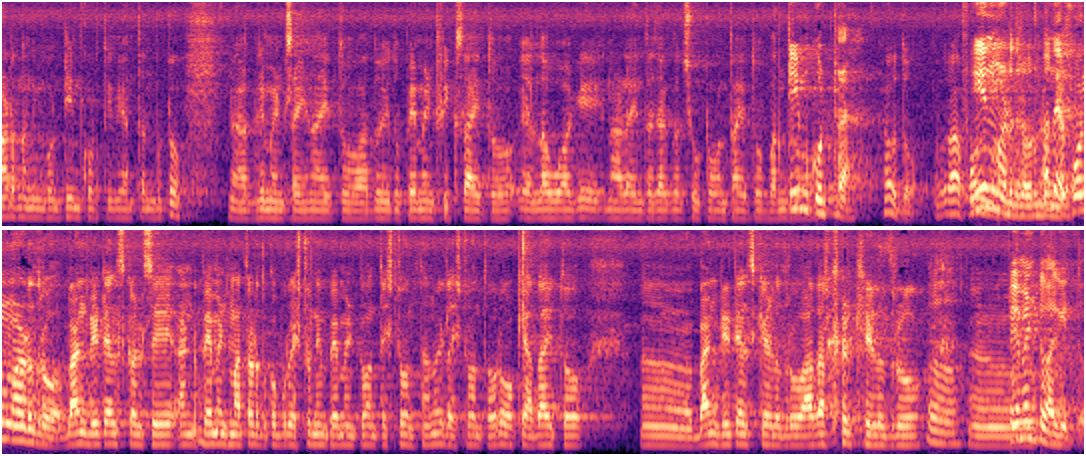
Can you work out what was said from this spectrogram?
ಮಾಡೋದು ನಾನು ನಿಮ್ಗೊಂದು ಟೀಮ್ ಕೊಡ್ತೀವಿ ಅಂತಂದ್ಬಿಟ್ಟು ಅಗ್ರಿಮೆಂಟ್ ಸೈನ್ ಆಯಿತು ಅದು ಇದು ಪೇಮೆಂಟ್ ಫಿಕ್ಸ್ ಆಯಿತು ಎಲ್ಲವೂ ಆಗಿ ನಾಳೆ ಇಂಥ ಜಾಗದಲ್ಲಿ ಶೂಟು ಅಂತ ಆಯಿತು ಬಂದು ಟೀಮ್ ಕೊಟ್ರ? ಹೌದು. ಏನ್ ಮಾಡಿದ್ರು ಅವ್ರು ಅದೇ ಫೋನ್ ಮಾಡಿದ್ರು. ಬ್ಯಾಂಕ್ ಡೀಟೇಲ್ಸ್ ಕಳಿಸಿ ಆ್ಯಂಡ್ ಪೇಮೆಂಟ್ ಮಾತಾಡೋದಕ್ಕೊಬ್ರು ಎಷ್ಟು ನಿಮ್ಮ ಪೇಮೆಂಟು ಅಂತ ಇಷ್ಟು ಅಂತ ನಾನು ಇಲ್ಲ ಇಷ್ಟು ಅಂತ. ಅವರು ಓಕೆ ಅದಾಯಿತು. ಬ್ಯಾಂಕ್ ಡೀಟೇಲ್ಸ್ ಕೇಳಿದ್ರು ಆಧಾರ್ ಕಾರ್ಡ್ ಕೇಳಿದ್ರು. ಪೇಮೆಂಟು ಆಗಿತ್ತು.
